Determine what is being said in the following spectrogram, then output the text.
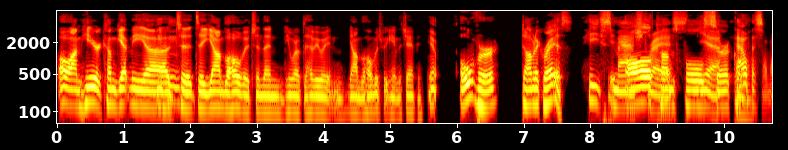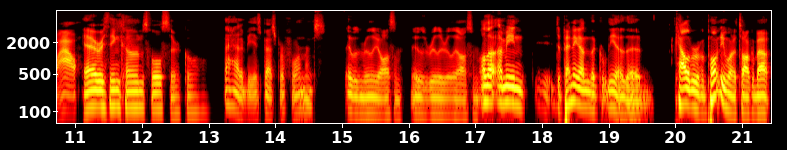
"Oh, I'm here. Come get me uh, Mhm. to to Jan Blachowicz," and then he went up to heavyweight, and Jan Blachowicz became the champion. Yep. Over Dominick Reyes. He smashed all Reyes. comes full yeah, circle. That was, wow. Everything comes full circle. That had to be his best performance. It was really awesome. It was really really awesome. Although, I mean, depending on the you know the caliber of opponent you want to talk about,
